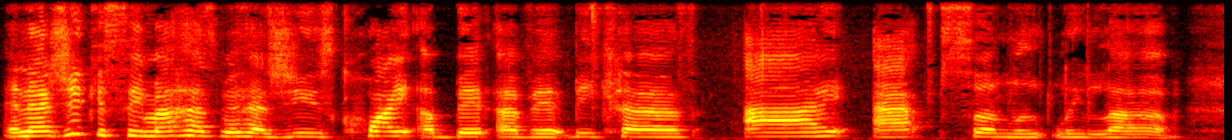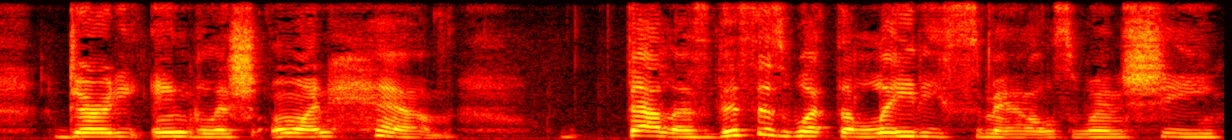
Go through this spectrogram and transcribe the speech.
And as you can see, my husband has used quite a bit of it because I absolutely love Dirty English on him. Fellas, this is what the lady smells when she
